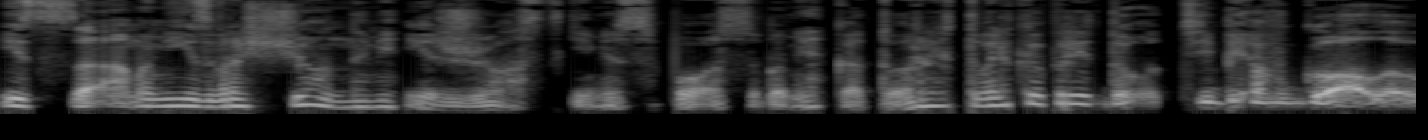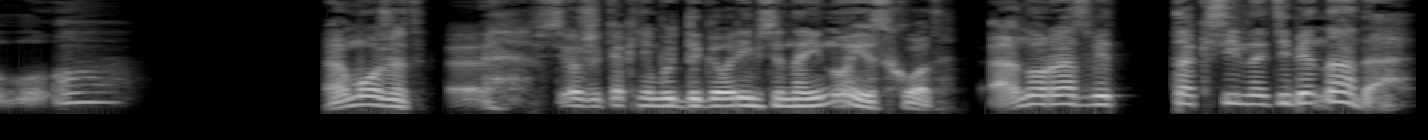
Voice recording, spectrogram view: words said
и самыми извращенными и жесткими способами, которые только придут тебе в голову. А может, э, все же как-нибудь договоримся на иной исход? Оно разве так сильно тебе надо?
